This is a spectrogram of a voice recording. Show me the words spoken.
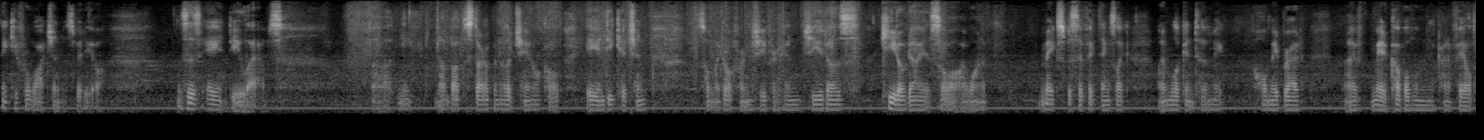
Thank you for watching this video. This is A&D Labs. Uh, I'm about to start up another channel called A&D Kitchen. So my girlfriend, she freaking, she does keto diet, so I want to make specific things like I'm looking to make homemade bread. I've made a couple of them and kind of failed.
